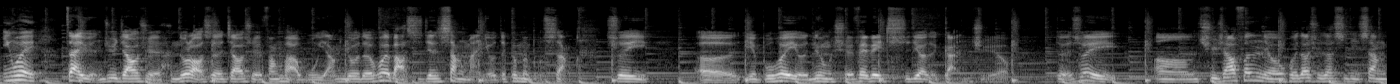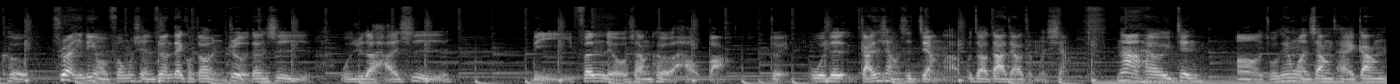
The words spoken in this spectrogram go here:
因为在远距教学，很多老师的教学方法不一样，有的会把时间上满，有的根本不上，所以呃也不会有那种学费被吃掉的感觉哦。对，所以嗯取消分流，回到学校实体上课，虽然一定有风险，虽然戴口罩很热，但是我觉得还是比分流上课好吧。对，我的感想是这样啦，不知道大家怎么想。那还有一件，呃，昨天晚上才刚。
